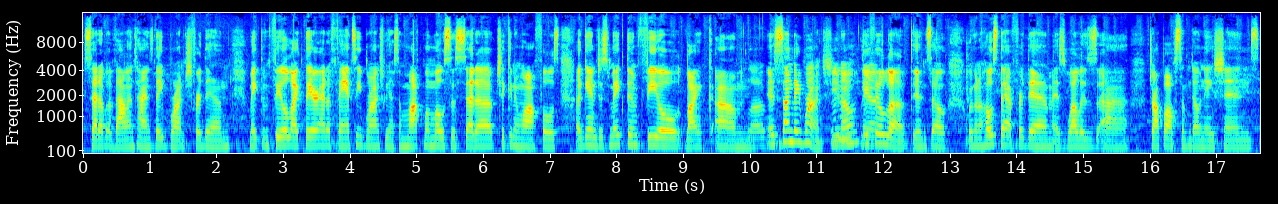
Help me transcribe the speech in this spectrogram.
set up a Valentine's Day brunch for them, make them feel like they're at a fancy brunch. We have some mock mimosas set up, chicken and waffles. Again, just make them feel like um, it's Sunday brunch. You mm-hmm. know, they yeah. feel loved, and so we're going to host that for them as well as uh, drop off some donations.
